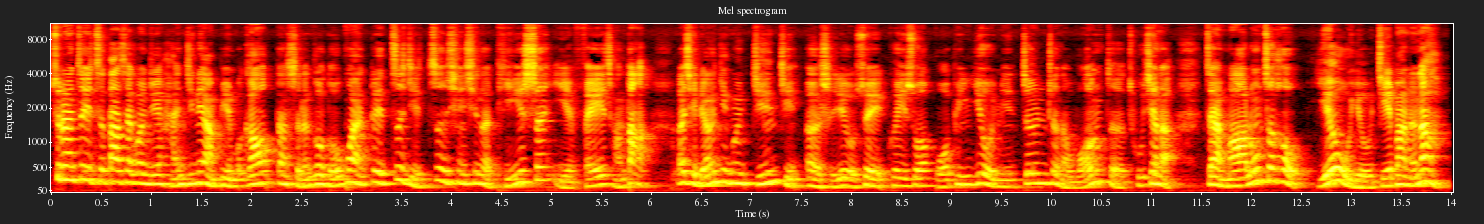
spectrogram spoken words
虽然这一次大赛冠军含金量并不高，但是能够夺冠，对自己自信心的提升也非常大。而且梁靖昆仅仅二十六岁，可以说国乒又一名真正的王者出现了，在马龙之后又有接班人了。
